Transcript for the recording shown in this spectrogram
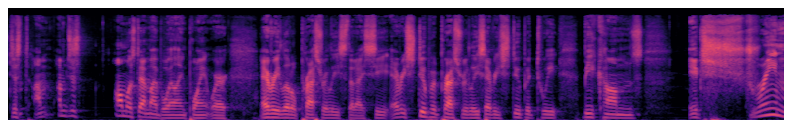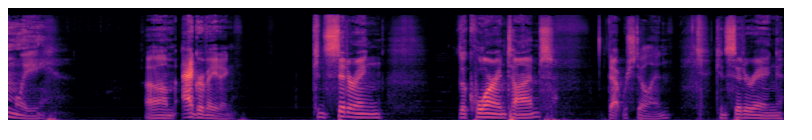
Just I'm I'm just almost at my boiling point where every little press release that I see, every stupid press release, every stupid tweet becomes extremely um, aggravating considering the quarantine times that we're still in, considering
